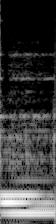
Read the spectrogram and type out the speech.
you.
